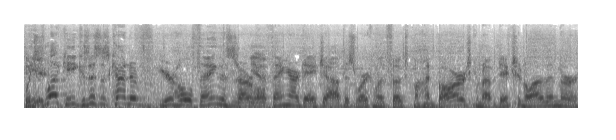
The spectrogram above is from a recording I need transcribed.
Which is lucky because this is kind of your whole thing. This is our Yeah. whole thing. Our day job is working with folks behind bars, coming up addiction. A lot of them are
